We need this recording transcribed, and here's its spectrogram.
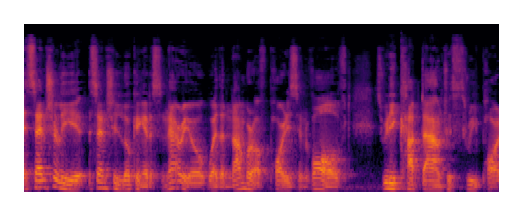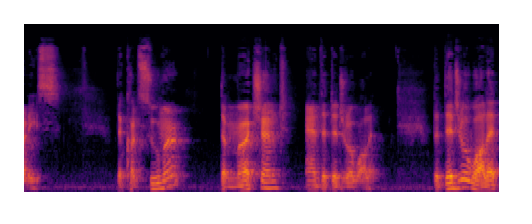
essentially essentially looking at a scenario where the number of parties involved is really cut down to three parties: the consumer, the merchant, and the digital wallet. The digital wallet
